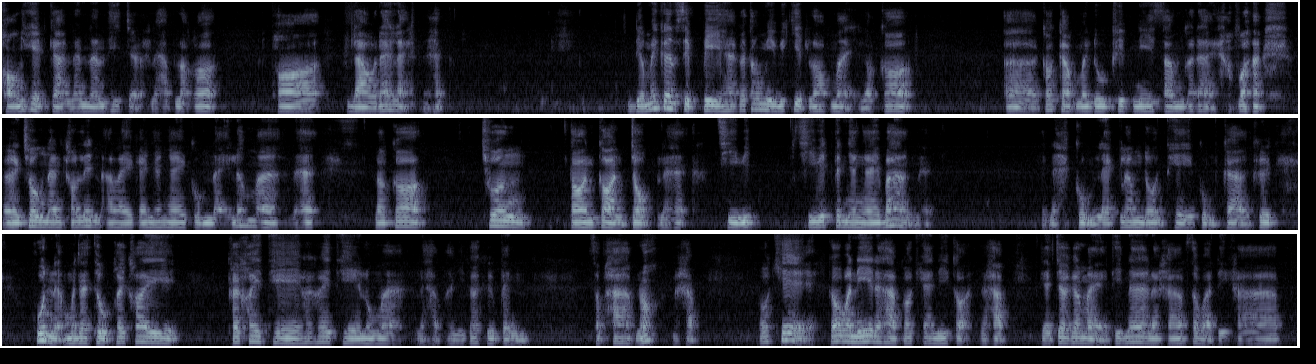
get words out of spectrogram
ของเหตุการณ์นั้นๆ ให้เจอนะครับ แล้วก็พอเดาได้แหละนะฮะ เดี๋ยวไม่เกิน 10 ปีฮะก็ต้องมีวิกฤตรอบใหม่ แล้วก็เอ่อก็กลับมาดูคลิปนี้ซ้ำก็ได้ครับว่าเออช่วงนั้นเขาเล่นอะไรกันยังไงกลุ่มไหนเริ่มมานะฮะแล้วก็ช่วงตอนก่อนจบนะฮะชีวิตชีวิตเป็นยังไงบ้างนะเห็นไหมกลุ่มเล็กเริ่มโดนเทกลุ่มกลางคือหุ้นเนี่ยมันจะถูกค่อยๆค่อยๆเท ค่อยๆเทลงมานะครับ อันนี้ก็คือเป็นสภาพเนาะนะครับ โอเค ก็วันนี้นะครับก็แค่นี้ก่อนนะครับ เดี๋ยวเจอกันใหม่อาทิตย์หน้านะครับ สวัสดีครับ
